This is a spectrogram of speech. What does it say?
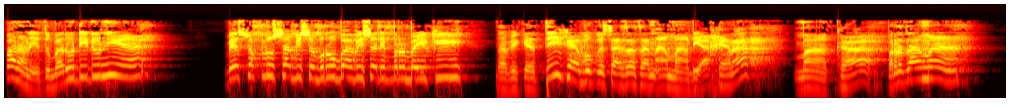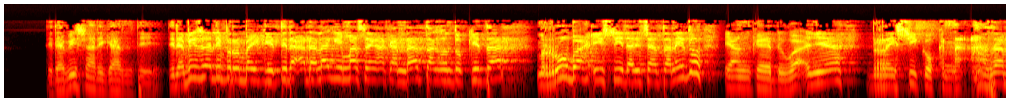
Padahal itu baru di dunia. Besok lusa bisa berubah, bisa diperbaiki. Tapi ketika buku catatan amal di akhirat, maka pertama tidak bisa diganti, tidak bisa diperbaiki, tidak ada lagi masa yang akan datang untuk kita merubah isi dari catatan itu. Yang keduanya beresiko kena azab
